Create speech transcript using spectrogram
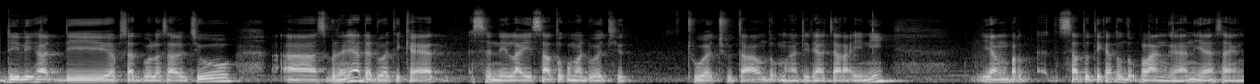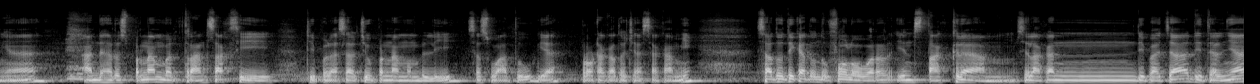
dilihat di website Bola Salju. Uh, sebenarnya ada dua tiket senilai 1,2 juta, juta untuk menghadiri acara ini. Yang per, satu tiket untuk pelanggan ya sayangnya Anda harus pernah bertransaksi di Bola Salju, pernah membeli sesuatu ya produk atau jasa kami satu tiket untuk follower Instagram. Silahkan dibaca detailnya.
